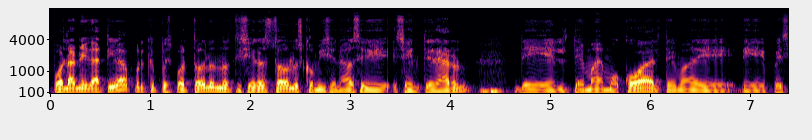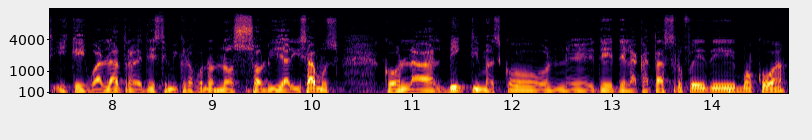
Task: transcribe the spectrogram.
Por la negativa, porque pues por todos los noticieros, todos los comisionados se, se enteraron del tema de Mocoa, el tema de, de, pues, y que igual a través de este micrófono nos solidarizamos con las víctimas con eh, de, la catástrofe de Mocoa,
